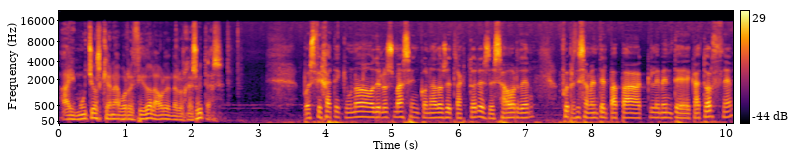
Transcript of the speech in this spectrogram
hay muchos que han aborrecido a la orden de los jesuitas. Pues fíjate que uno de los más enconados detractores de esa orden fue precisamente el Papa Clemente XIV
